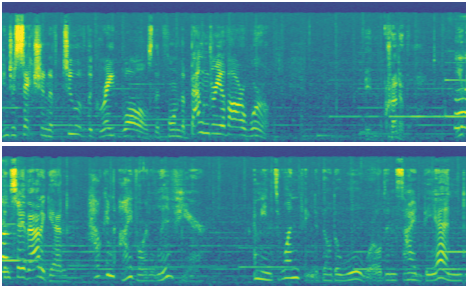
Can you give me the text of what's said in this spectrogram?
The intersection of two of the great walls that form the boundary of our world. Incredible. You can say that again. How can Ivor live here? I mean, it's one thing to build a wool world inside the end,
